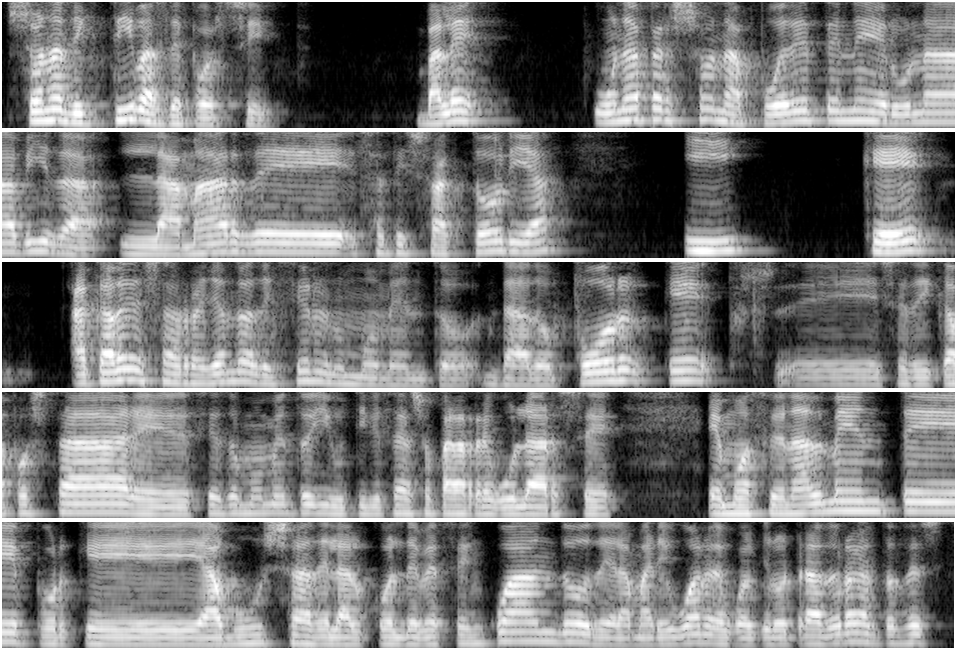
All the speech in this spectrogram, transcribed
son adictivas de por sí, ¿vale? Una persona puede tener una vida la mar de satisfactoria y que acabe desarrollando adicción en un momento dado, porque pues, eh, se dedica a apostar en cierto momento y utiliza eso para regularse emocionalmente, porque abusa del alcohol de vez en cuando, de la marihuana, de cualquier otra droga. Entonces,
